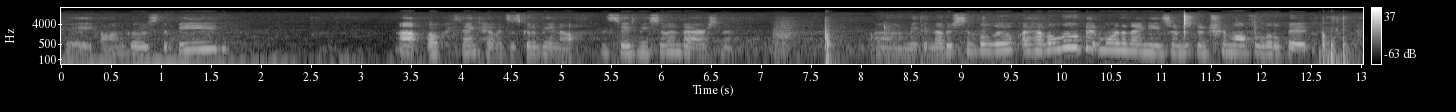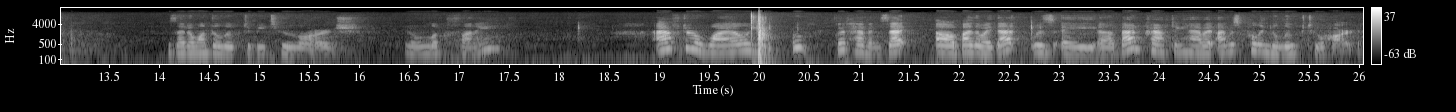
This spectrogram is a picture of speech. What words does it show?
Okay, on goes the bead. Ah, okay, thank heavens, it's going to be enough. It saves me some embarrassment. Uh, make another simple loop. I have a little bit more than I need, so I'm just going to trim off a little bit. Because I don't want the loop to be too large. It'll look funny. After a while, you, oh, good heavens, that, uh, by the way, that was a uh, bad crafting habit. I was pulling the loop too hard.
